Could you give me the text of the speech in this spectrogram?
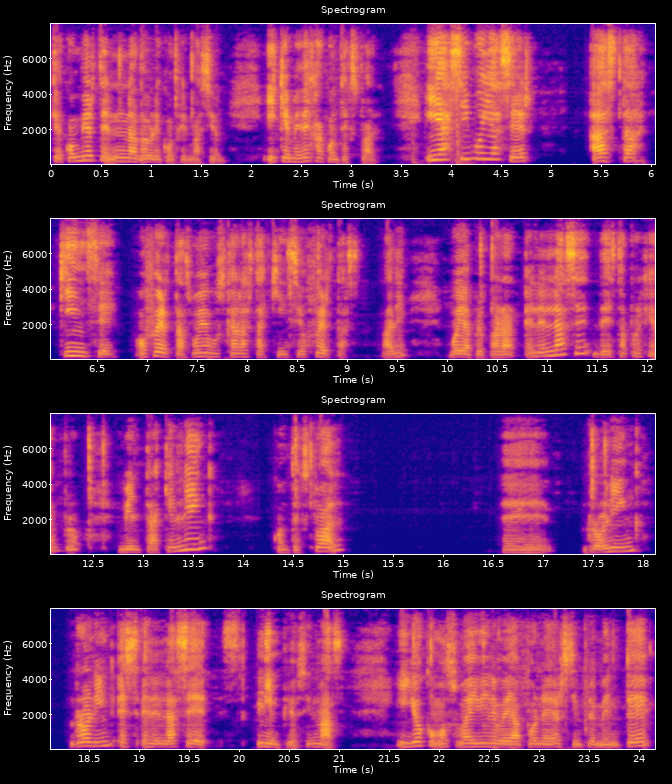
Que convierte en una doble confirmación. Y que me deja contextual. Y así voy a hacer hasta 15 ofertas. Voy a buscar hasta 15 ofertas, ¿vale? Voy a preparar el enlace de esta, por ejemplo, Build Tracking Link, contextual, eh, rolling. Rolling es el enlace limpio, sin más. Y yo como su le voy a poner simplemente,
